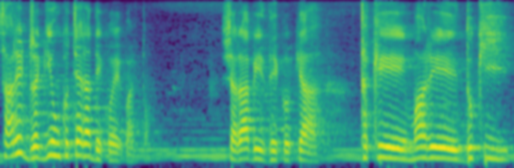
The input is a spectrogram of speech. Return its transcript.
सारे ड्रगियों को चेहरा देखो एक बार तो। शराबी देखो क्या, थके, मारे, दुखी,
